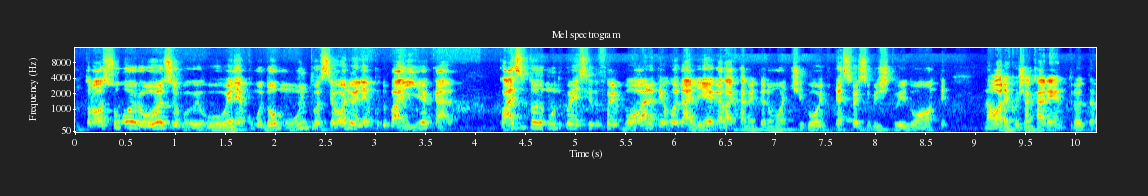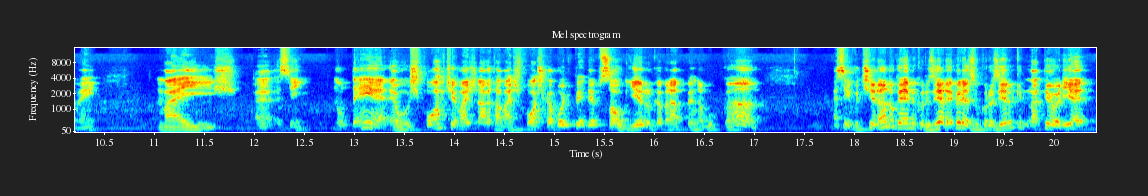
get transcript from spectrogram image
Um troço horroroso. O, o elenco mudou muito. Você olha o elenco do Bahia, cara. Quase todo mundo conhecido foi embora. Tem o Rodalega lá que tá metendo um monte de gol. Até foi substituído ontem, na hora que o Jacaré entrou também. Mas, é, assim, não tem. é, o esporte eu imaginava estar mais forte. Acabou de perder pro Salgueiro no Campeonato Pernambucano. Assim, tirando o Grêmio o Cruzeiro, aí beleza. O Cruzeiro, que na teoria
